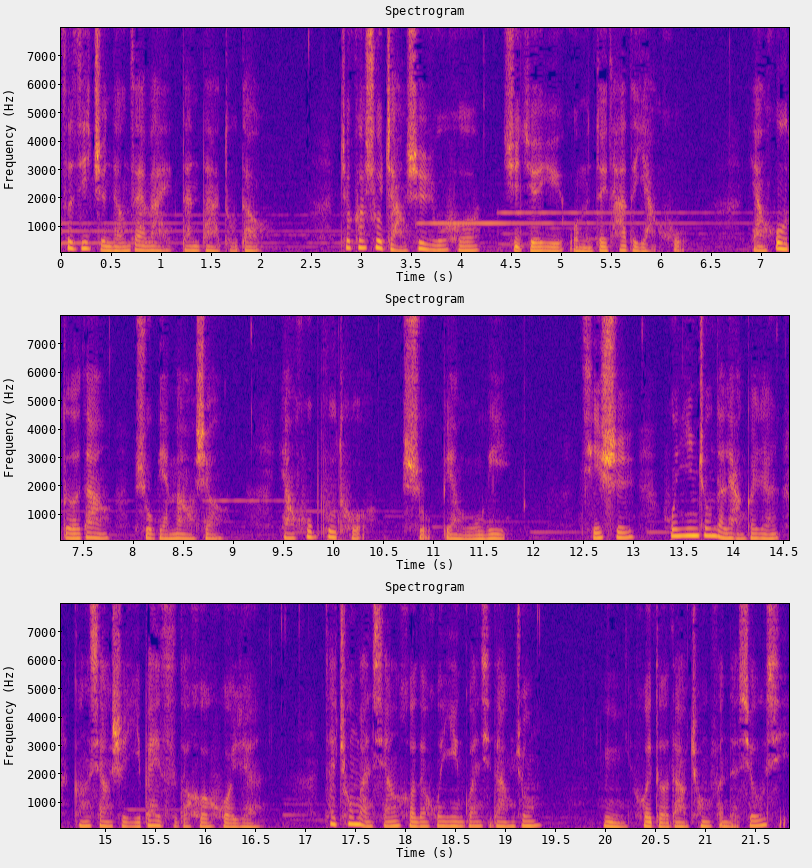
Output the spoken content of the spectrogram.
自己只能在外单打独斗。这棵树长势如何，取决于我们对它的养护。养护得当，树便茂盛；养护不妥，树便无力。其实，婚姻中的两个人更像是一辈子的合伙人，在充满祥和的婚姻关系当中，你会得到充分的休息、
